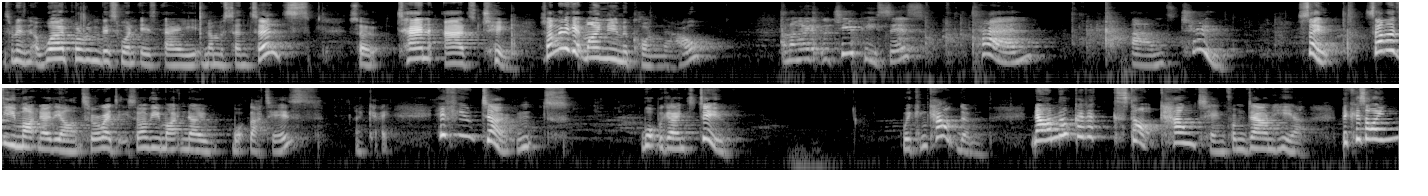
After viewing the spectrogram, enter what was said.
this one isn't a word problem. This one is a number sentence. So 10 adds 2. So I'm going to get my Numicon now. And I'm going to get the two pieces, 10 and 2. So some of you might know the answer already. Some of you might know what that is. Okay. If you don't, what we're going to do, we can count them. Now, I'm not going to start counting from down here because I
